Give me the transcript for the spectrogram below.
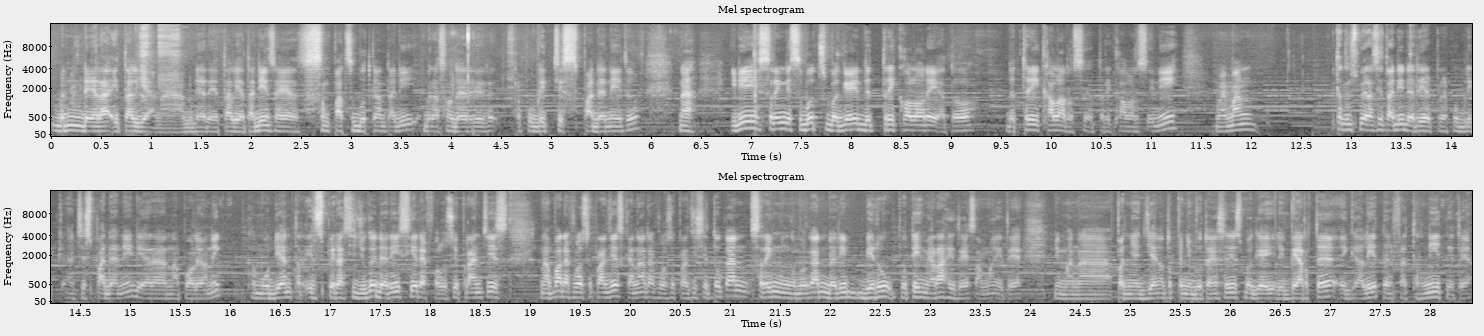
bendera Italia. Nah, bendera Italia tadi yang saya sempat sebutkan tadi berasal dari Republik Cispadane itu. Nah, ini sering disebut sebagai the tricolore atau the three colors. The three colors ini memang terinspirasi tadi dari Republik Cispadane di era Napoleonik, kemudian terinspirasi juga dari si Revolusi Prancis. Kenapa Revolusi Prancis? Karena Revolusi Prancis itu kan sering menggemburkan dari biru, putih, merah gitu ya, sama gitu ya. Di mana penyajian atau penyebutannya sendiri sebagai liberté, égalité, dan fraternité gitu ya.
